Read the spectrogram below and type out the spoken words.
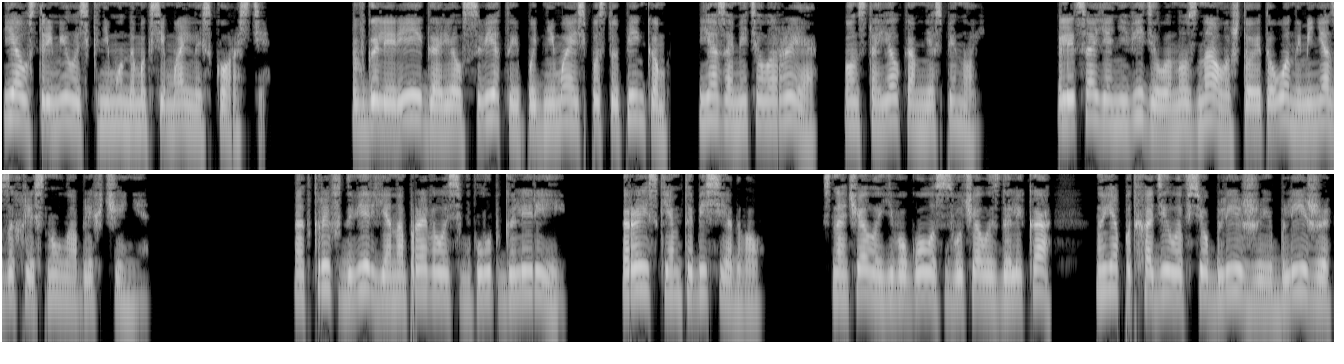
я устремилась к нему на максимальной скорости. В галерее горел свет, и, поднимаясь по ступенькам, я заметила Рэя, он стоял ко мне спиной. Лица я не видела, но знала, что это он, и меня захлестнуло облегчение. Открыв дверь, я направилась вглубь галереи. Рэй с кем-то беседовал. Сначала его голос звучал издалека, но я подходила все ближе и ближе.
